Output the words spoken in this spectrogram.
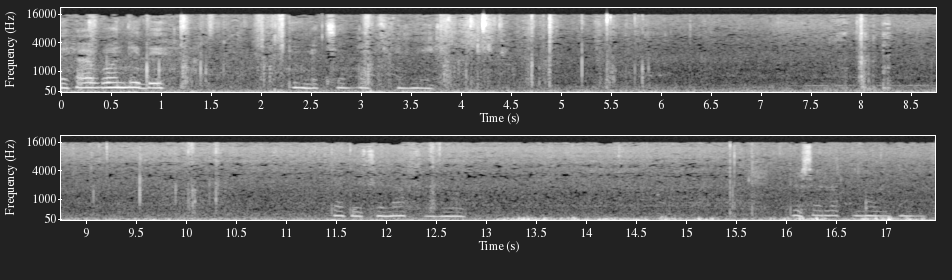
I have only the think it's enough for me. That is enough for me. There's a lot more.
